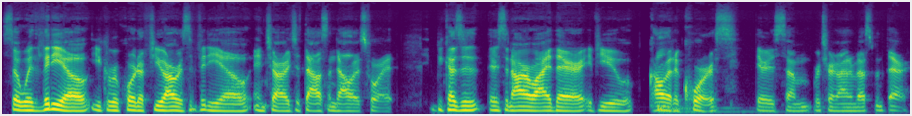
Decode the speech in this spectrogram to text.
So with video, you can record a few hours of video and charge a thousand dollars for it because there's an ROI there. If you call it a course, there's some return on investment there.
